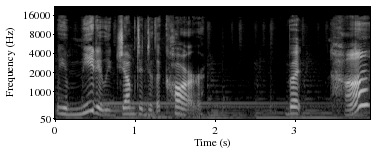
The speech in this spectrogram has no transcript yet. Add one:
we immediately jumped into the car. But, huh?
